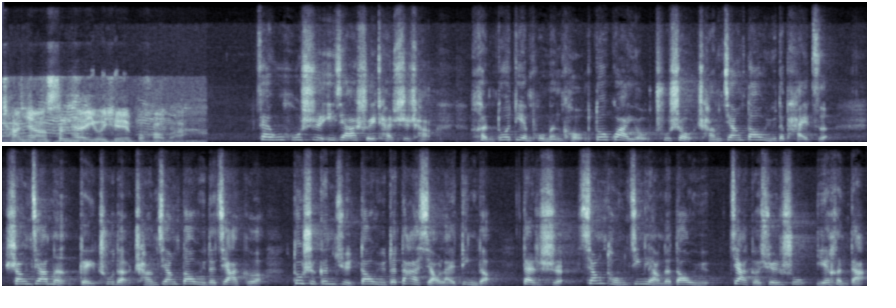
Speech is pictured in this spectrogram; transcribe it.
长江生态有些不好吧？在芜湖市一家水产市场。很多店铺门口都挂有出售长江刀鱼的牌子，商家们给出的长江刀鱼的价格都是根据刀鱼的大小来定的。但是，相同斤两的刀鱼价格悬殊也很大，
